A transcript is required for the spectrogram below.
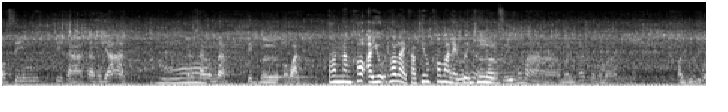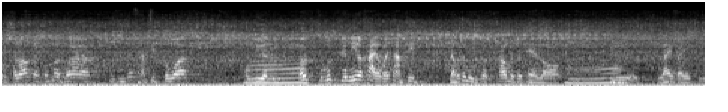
วัคซีนที่จะฆ่าพยาธิอ๋แล้วอชั่งน้ำหนักติดเบอร์ประวัติตอนนำเข้าอายุเท่าไหร่ครับที่เข้ามาในพื้นที่ เราซื้อเข้ามา มันก็จะประมาณอายุเนี่ยทะเลาะกันกำหนดว่าบางทีก็สามสิบตัวของเดือนอ๋อ เพราะสมมติเดือนนี้เราขายออกไปสามสิบเราก็จะมีคนเข้ามาทดแทนรออ๋อคือไล่ไปคือ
